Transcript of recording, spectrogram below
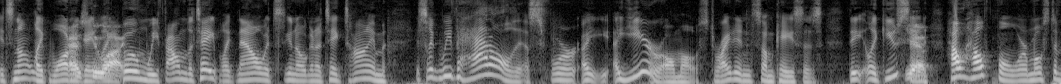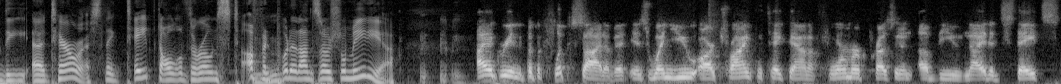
It's not like Watergate, like I. boom, we found the tape. Like now it's you know going to take time. It's like we've had all this for a, a year almost, right? In some cases, the like you said, Yeah. how helpful were most of the uh, terrorists? They taped all of their own stuff Mm-hmm. and put it on social media. I agree, but the flip side of it is when you are trying to take down a former president of the United States,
